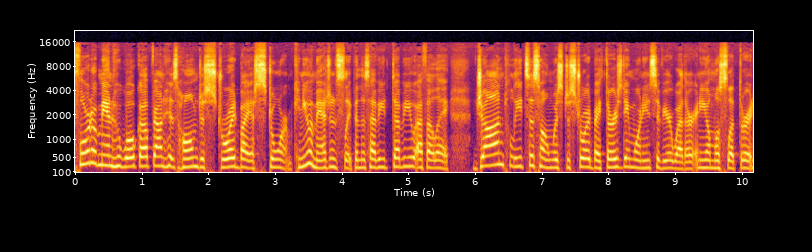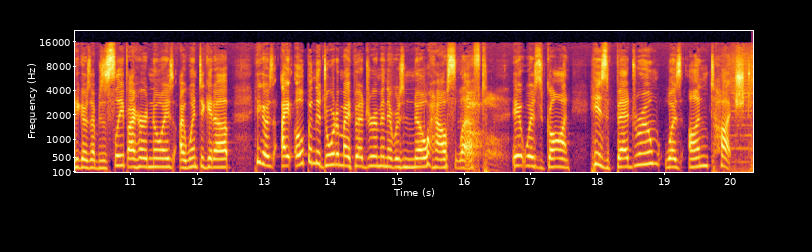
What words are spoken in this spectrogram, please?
Florida man who woke up found his home destroyed by a storm. Can you imagine sleeping this heavy? WFLA. John Politz's home was destroyed by Thursday morning severe weather and he almost slept through it. He goes, I was asleep. I heard noise. I went to get up. He goes, I opened the door to my bedroom and there was no house left. Oh. It was gone. His bedroom was untouched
